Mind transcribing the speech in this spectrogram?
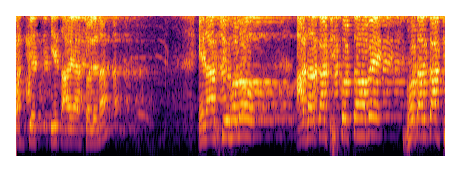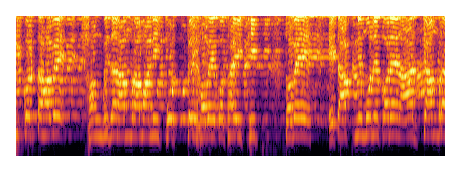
আজকে এস আয়াত চলে না। এনআরসি হলো আধার কার্ড ঠিক করতে হবে। ভোটার কার্ড ঠিক করতে হবে, সংবিধান আমরা মানি, করতেই হবে কথাই ঠিক। তবে এটা আপনি মনে করেন, আজকে আমরা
